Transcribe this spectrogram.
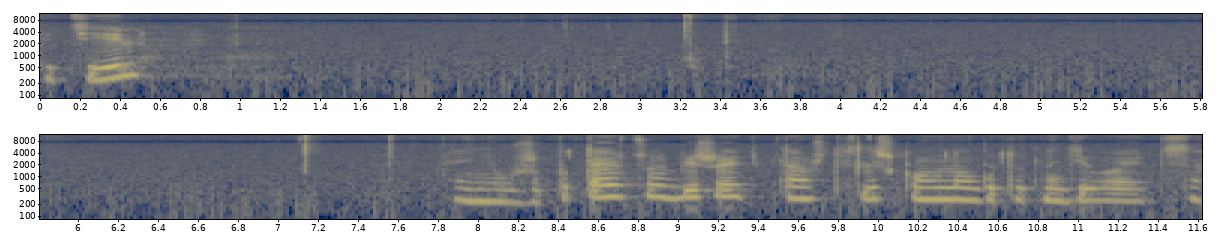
петель. Они уже пытаются убежать, потому что слишком много тут надевается.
